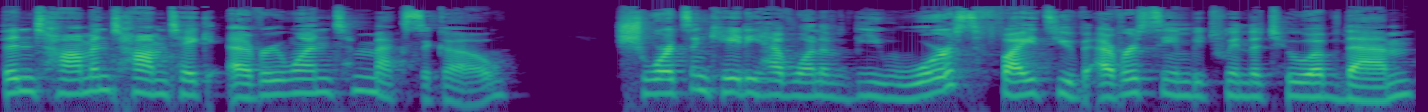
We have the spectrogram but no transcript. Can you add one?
Then Tom and Tom take everyone to Mexico. Schwartz and Katie have one of the worst fights you've ever seen between the two of them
